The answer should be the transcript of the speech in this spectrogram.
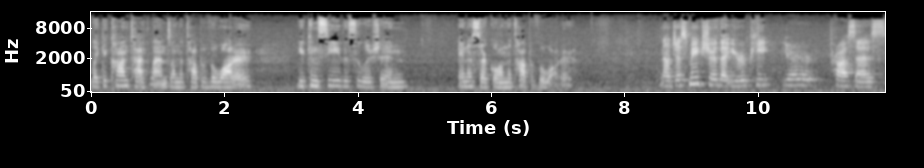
like a contact lens on the top of the water. You can see the solution in a circle on the top of the water. Now just make sure that you repeat your process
